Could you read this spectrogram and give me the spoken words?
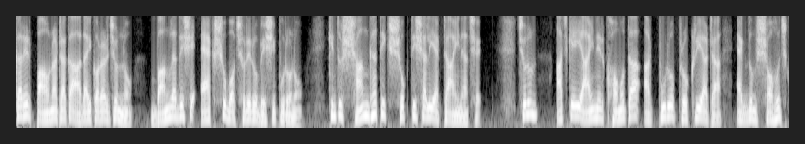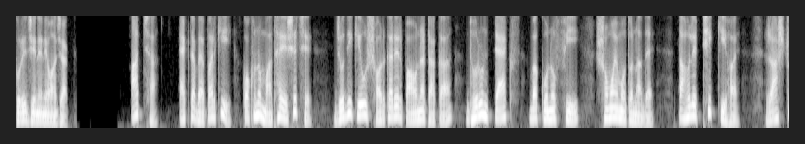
সরকারের পাওনা টাকা আদায় করার জন্য বাংলাদেশে একশো বছরেরও বেশি পুরনো, কিন্তু সাংঘাতিক শক্তিশালী একটা আইন আছে। চলুন, আজকে এই আইনের ক্ষমতা আর পুরো প্রক্রিয়াটা একদম সহজ করে জেনে নেওয়া যাক। আচ্ছা একটা ব্যাপার কি কখনো মাথায় এসেছে? যদি কেউ সরকারের পাওনা টাকা, ধরুন ট্যাক্স বা কোনো ফি, সময় মতো না দেয়, তাহলে ঠিক কি হয়? রাষ্ট্র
